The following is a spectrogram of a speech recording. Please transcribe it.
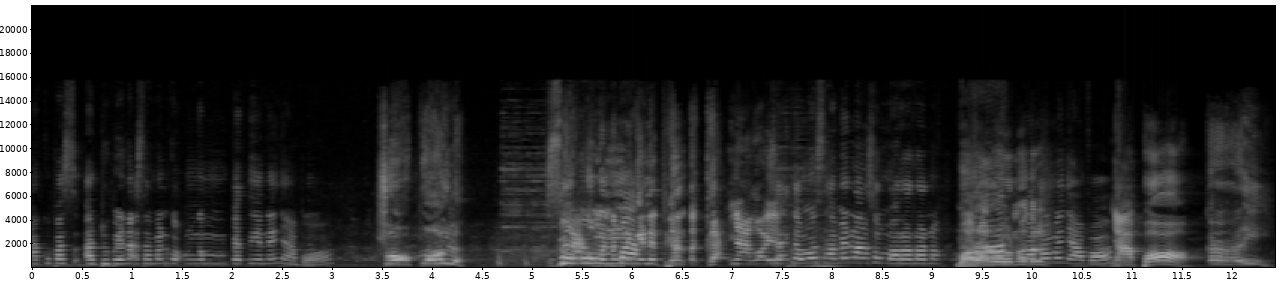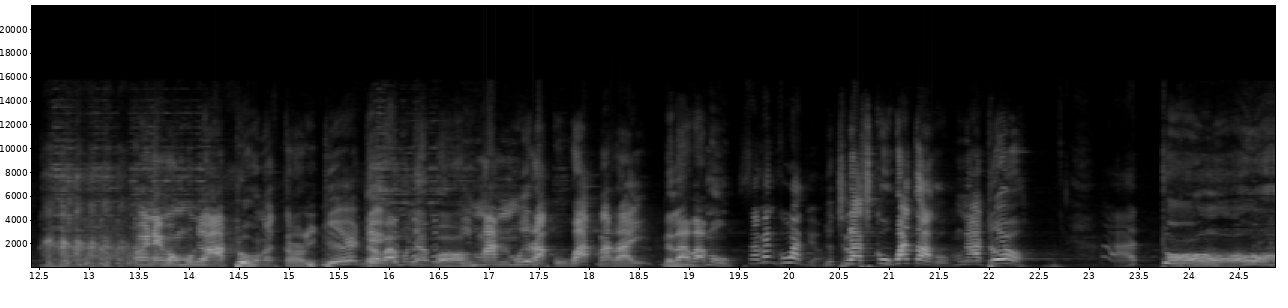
Aku pas adu penak sampean kok ngempet ngene nyapa? Sopo iki lho? Lah aku meneng ning kene dengan tegaknya kok ya. Lek temu sampean langsung mara rono. Mara rono terus- nyapa? Nyapa? Keri. Nek wong muni aduh nek keri dik. Lah awakmu nyapa? Imanmu ora kuat narai. Lah awakmu. Sampean kuat yo. Ya jelas kuat aku muni aduh. Aduh.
